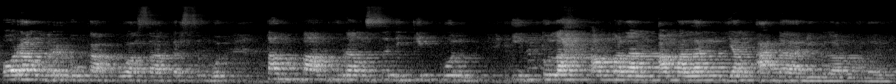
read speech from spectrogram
orang berbuka puasa tersebut tanpa kurang sedikit pun. Itulah amalan-amalan yang ada di bulan Ramadan.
